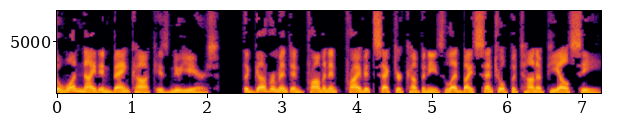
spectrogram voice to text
The one night in Bangkok is New Year's. The government and prominent private sector companies led by Central Pattana plc,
